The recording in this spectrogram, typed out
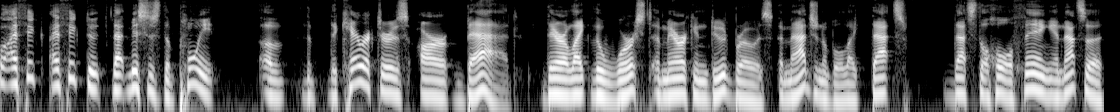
Well, I think I think that that misses the point of the the characters are bad. They're like the worst American dude bros imaginable. Like that's that's the whole thing, and that's a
